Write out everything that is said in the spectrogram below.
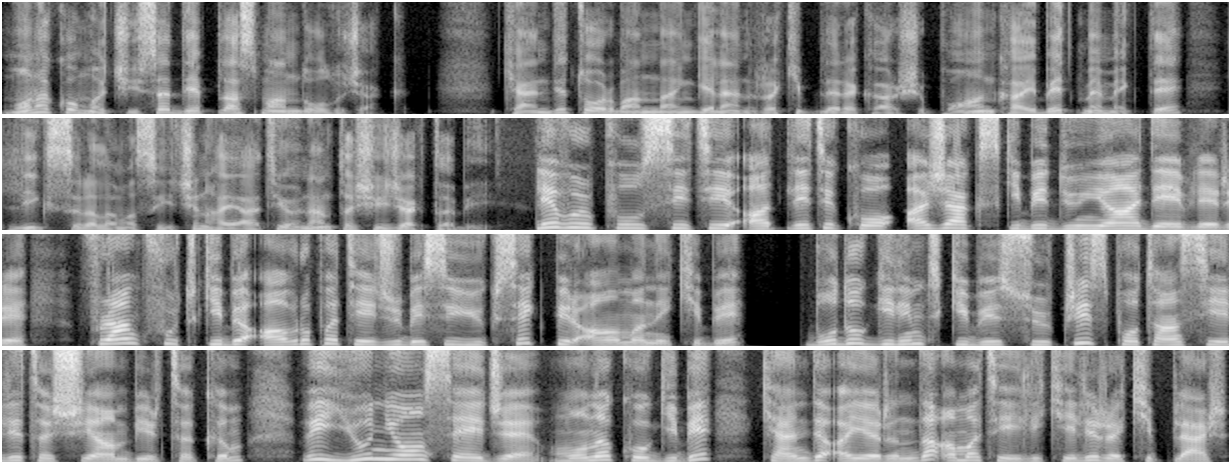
Monaco maçı ise deplasmanda olacak. Kendi torbandan gelen rakiplere karşı puan kaybetmemek de lig sıralaması için hayati önem taşıyacak tabii. Liverpool City, Atletico, Ajax gibi dünya devleri, Frankfurt gibi Avrupa tecrübesi yüksek bir Alman ekibi, Bodo Glimt gibi sürpriz potansiyeli taşıyan bir takım ve Union SC, Monaco gibi kendi ayarında ama tehlikeli rakipler.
